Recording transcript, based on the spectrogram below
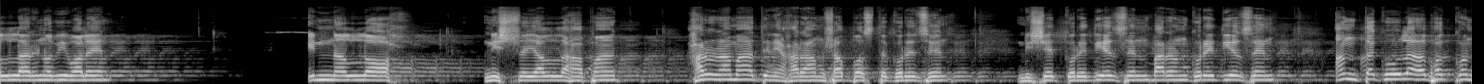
আল্লাহর নবী বলেন, ইন্নাল্লাহ, নিশ্চয়ই আল্লাহ পাক হারামা তিনি হারাম সাব্যস্ত করেছেন, নিষেধ করে দিয়েছেন, বারণ করে দিয়েছেন। আন্তাকুলা ভক্ষণ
